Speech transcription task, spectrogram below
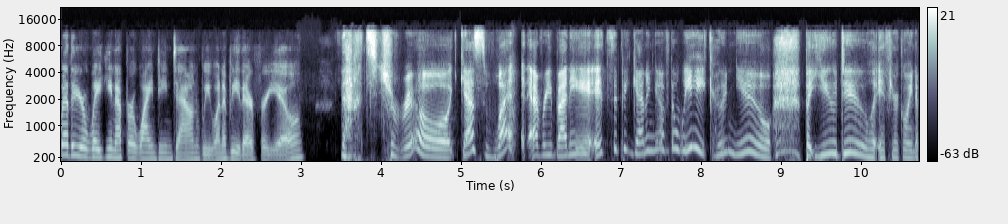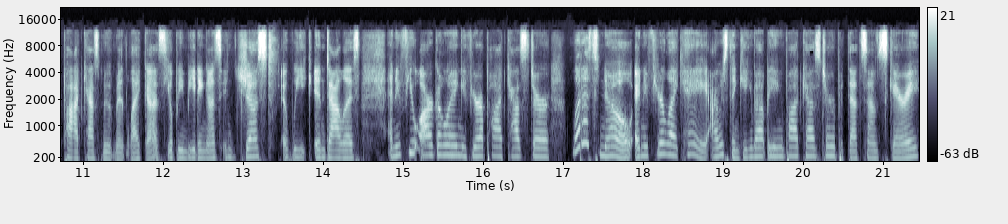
whether you're waking up or winding down, we want to be there for you. That's true. Guess what, everybody? It's the beginning of the week. Who knew? But you do if you're going to podcast movement like us. You'll be meeting us in just a week in Dallas. And if you are going, if you're a podcaster, let us know. And if you're like, hey, I was thinking about being a podcaster, but that sounds scary,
